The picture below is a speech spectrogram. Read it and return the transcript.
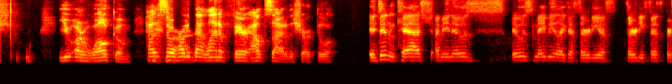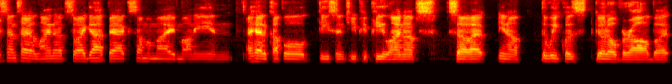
You are welcome. How, so, how did that lineup fare outside of the Shark Duel? it didn't cash. I mean, it was it was maybe like a 30th 35th percentile lineup so i got back some of my money and i had a couple decent gpp lineups so I, you know the week was good overall but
